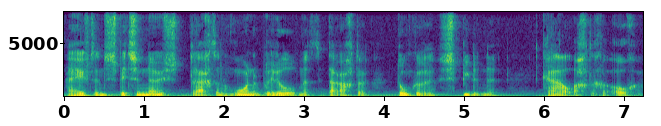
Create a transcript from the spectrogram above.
Hij heeft een spitse neus, draagt een hoornen bril met daarachter donkere, spiedende, kraalachtige ogen.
